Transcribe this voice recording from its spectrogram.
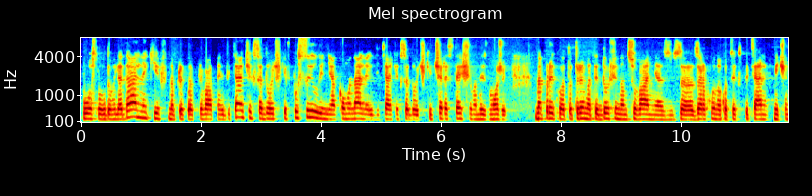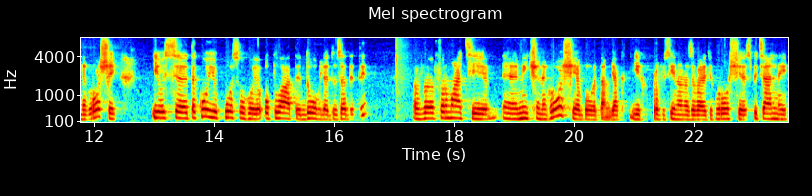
послуг доглядальників, наприклад, приватних дитячих садочків, посилення комунальних дитячих садочків через те, що вони зможуть, наприклад, отримати дофінансування з- за рахунок оцих спеціальних мічених грошей. І ось е, такою послугою оплати догляду за дитиною в форматі е, мічених гроші, або там як їх професійно називають гроші, спеціальний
